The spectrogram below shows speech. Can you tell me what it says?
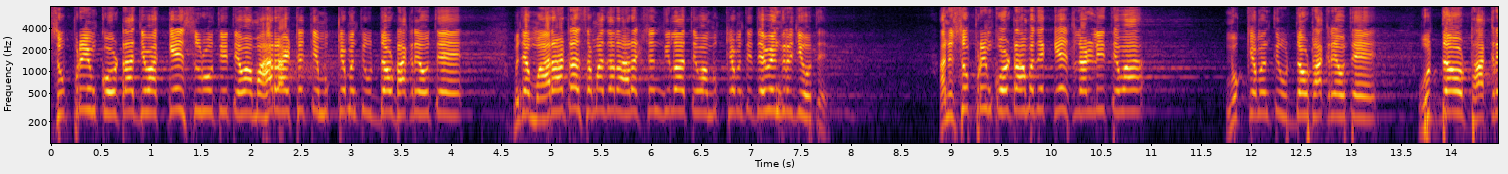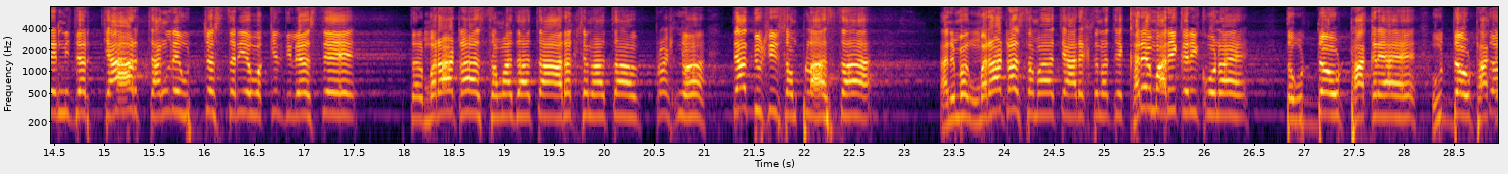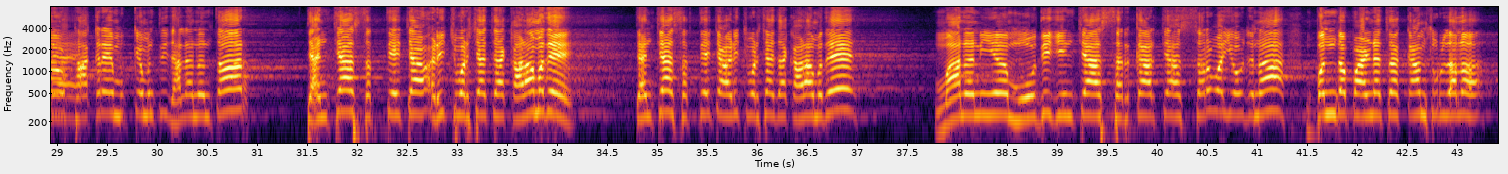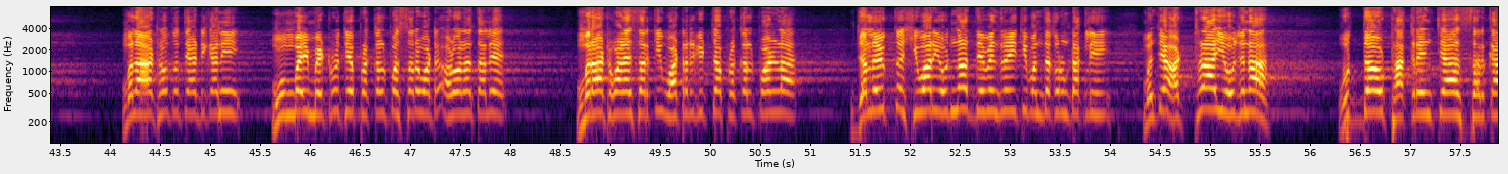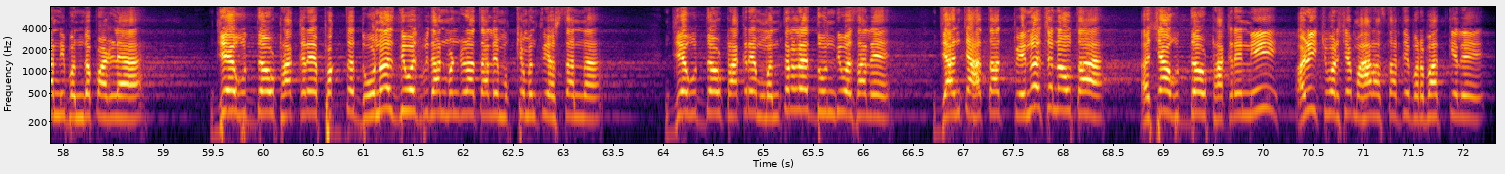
सुप्रीम कोर्टात जेव्हा केस सुरू होती तेव्हा महाराष्ट्राचे मुख्यमंत्री उद्धव ठाकरे होते. म्हणजे मराठा समाजाला आरक्षण दिलं तेव्हा मुख्यमंत्री देवेंद्रजी होते. आणि सुप्रीम कोर्टामध्ये केस लढली तेव्हा मुख्यमंत्री उद्धव ठाकरे होते. उद्धव ठाकरेंनी जर चार चांगले उच्चस्तरीय वकील दिले असते तर मराठा समाजाचा आरक्षणाचा प्रश्न त्याच दिवशी संपला असता. आणि मग मराठा समाजाच्या आरक्षणाचे खरे मारेकरी कोण आहे? तर उद्धव ठाकरे आहे. उद्धव ठाकरे ठाकरे मुख्यमंत्री झाल्यानंतर त्यांच्या सत्तेच्या अडीच वर्षाच्या काळामध्ये त्यांच्या सत्तेच्या अडीच वर्षाच्या काळामध्ये माननीय मोदीजींच्या सरकारच्या सर्व योजना बंद पाडण्याचं काम सुरू झालं. मला आठवतं त्या ठिकाणी मुंबई मेट्रोचे प्रकल्प सर्व अडवण्यात आले. मराठवाड्यासारखी वॉटरगेटचा प्रकल्प आणला. जलयुक्त शिवार योजना देवेंद्रजीची बंद करून टाकली. म्हणजे अठरा योजना उद्धव ठाकरेंच्या सरकारने बंद पाडल्या. जे उद्धव ठाकरे फक्त दोनच दिवस विधानमंडळात आले मुख्यमंत्री असताना. जे उद्धव ठाकरे मंत्रालयात दोन दिवस आले ज्यांच्या हातात पेनच नव्हता अशा उद्धव ठाकरेंनी अडीच वर्ष महाराष्ट्राचे बर्बाद केले.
